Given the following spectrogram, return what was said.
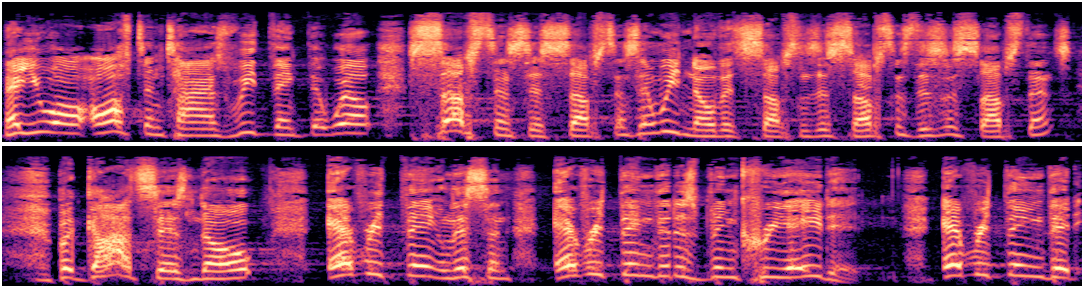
Now, you all, oftentimes we think that, well, substance is substance, and we know that substance is substance. This is substance. But God says, no, everything, listen, everything that has been created, everything that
